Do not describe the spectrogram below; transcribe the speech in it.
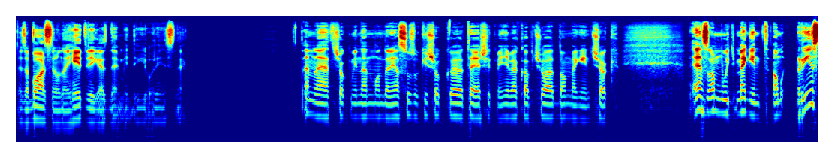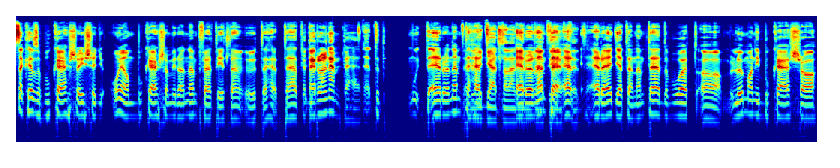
ez a barcelonai hétvége, ez nem mindig jó Rinsznek nem lehet sok mindent mondani a Suzuki sok teljesítményével kapcsolatban, megint csak ez amúgy megint, a Rinsznek ez a bukása is egy olyan bukás, amiről nem feltétlenül ő tehet. Tehát, tehát erről nem tehet. Tehát, de erről nem tehet. Egyáltalán erről nem, tehet, er, erről egyáltalán nem tehet, de volt a Lömani bukása,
